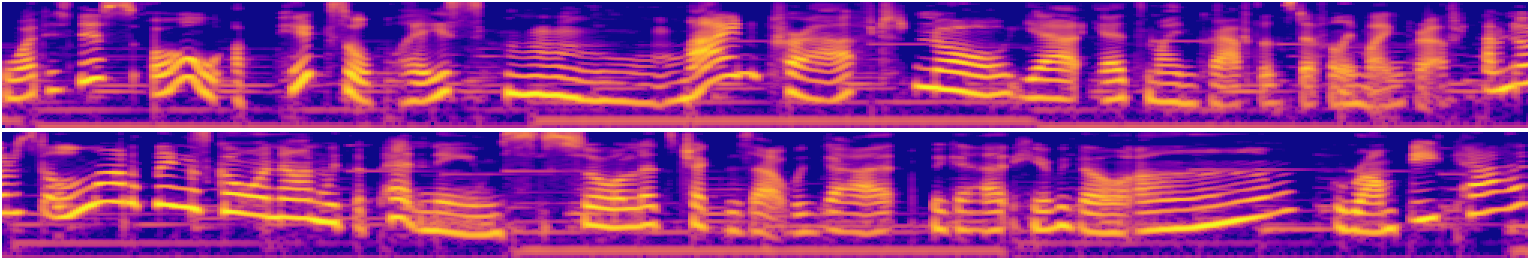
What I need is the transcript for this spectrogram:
what is this? Oh, a pixel place? Hmm, Minecraft? No, yeah, yeah, it's Minecraft. That's definitely Minecraft. I've noticed a lot of things going on with the pet names. So let's check this out. We got, we got, here we go. Um, Grumpy Cat?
